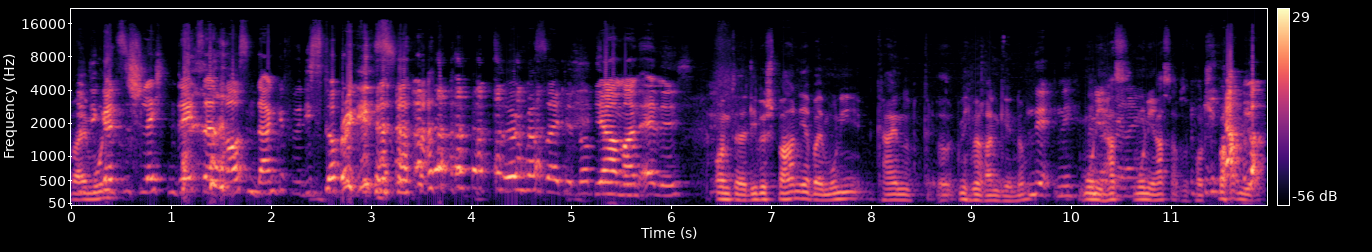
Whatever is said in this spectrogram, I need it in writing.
Weil Die Moni, ganzen schlechten Dates da draußen, danke für die Stories. Zu irgendwas seid ihr doch. ja, Mann, ehrlich. und äh, liebe Spanier, bei Moni kein, äh, nicht mehr rangehen, ne? Nee, nee. Moni Ja, hasst. Moni hasst ab sofort Spanier.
